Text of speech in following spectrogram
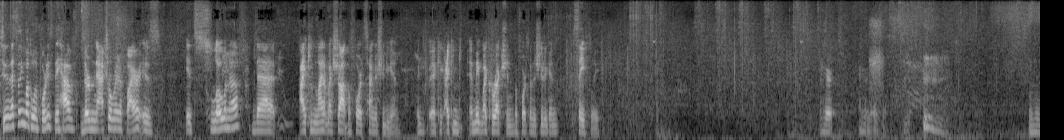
See, that's the thing about the 140s. They have their natural rate of fire is, it's slow enough that I can line up my shot before it's time to shoot again. Like, I can, I can make my correction before it's time to shoot again safely. Hear another mm-hmm.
